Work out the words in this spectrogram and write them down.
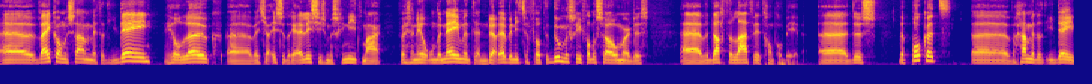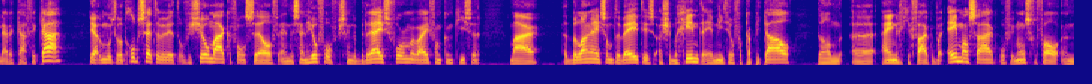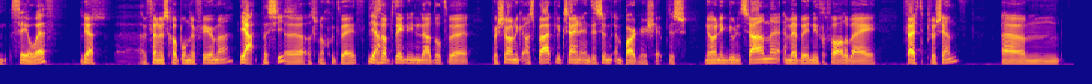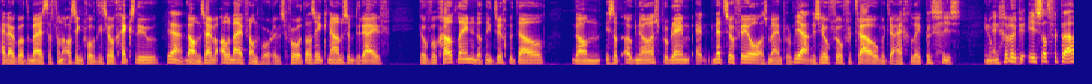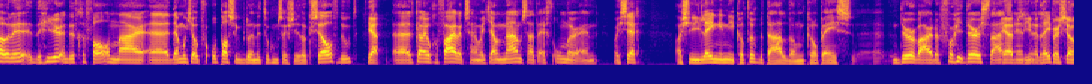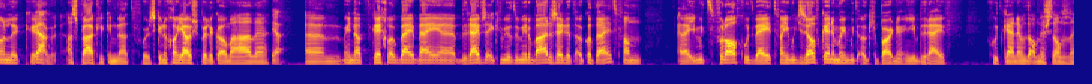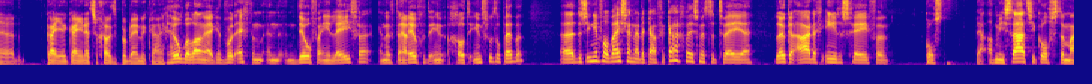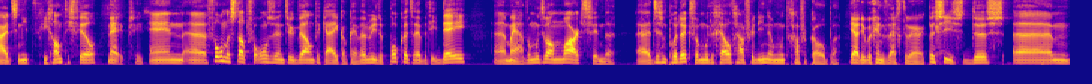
Uh, wij komen samen met dat idee. Heel leuk. Uh, weet je, is het realistisch? Misschien niet, maar wij zijn heel ondernemend en ja. we hebben niet zoveel te doen misschien van de zomer. Dus we dachten, laten we dit gewoon proberen. dus de Pocket. we gaan met dat idee naar de KVK. Ja. We moeten wat opzetten, we willen het officieel maken voor onszelf. En er zijn heel veel verschillende bedrijfsvormen waar je van kan kiezen. Maar het belangrijkste om te weten is, als je begint en je hebt niet heel veel kapitaal, dan uh, eindig je vaak op een eenmanszaak of in ons geval een VOF. Dus, ja, uh, een vennootschap onder firma. Ja, precies. Uh, als ik nog goed weet. Ja. Dus dat betekent inderdaad dat we persoonlijk aansprakelijk zijn en het is een, een partnership. Dus Noah en ik doen het samen en we hebben in dit geval allebei 50%. Um, en daar ook wat erbij staat van als ik bijvoorbeeld iets heel geks doe, ja. dan zijn we allebei verantwoordelijk. Dus bijvoorbeeld als ik namens een bedrijf heel veel geld leen en dat niet terugbetaal, dan is dat ook Noah's probleem. Net zoveel als mijn probleem. Ja. Dus heel veel vertrouwen moet er eigenlijk. Precies. Uh, en gelukkig is dat vertrouwen hier in dit geval, maar uh, daar moet je ook voor oppassen. Ik bedoel, in de toekomst als je dit ook zelf doet. Ja. Uh, het kan heel gevaarlijk zijn, want jouw naam staat er echt onder. En wat je zegt, als je die lening niet kan terugbetalen, dan kan opeens uh, een deurwaarder voor je deur staan. Ja, precies. en je bent persoonlijk uh, ja. aansprakelijk inderdaad voor. Ze kunnen gewoon jouw spullen komen halen. Ja. Um, maar inderdaad kregen we ook bij, bij uh, bedrijfseconomie op de middelbare, zeiden dat ook altijd. Van, uh, je moet vooral goed weten, van je moet jezelf kennen, maar je moet ook je partner en je bedrijf goed kennen, want anders dan eh, kan, je, kan je net zo grote problemen krijgen. Heel belangrijk. Het wordt echt een, een, een deel van je leven. En dat kan Ja. heel goed in, grote invloed op hebben. Eh, dus in ieder geval, wij zijn naar de KVK geweest met z'n tweeën. Leuk en aardig ingeschreven. Kost ja, administratiekosten, maar het is niet gigantisch veel. Nee, precies. En eh volgende stap voor ons is natuurlijk wel om te kijken... Oké, we hebben nu de pocket, we hebben het idee. eh, maar ja, we moeten wel een markt vinden. Eh, het is een product, we moeten geld gaan verdienen, we moeten gaan verkopen. Ja, nu begint het echt te werken. Precies, dus ehm,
